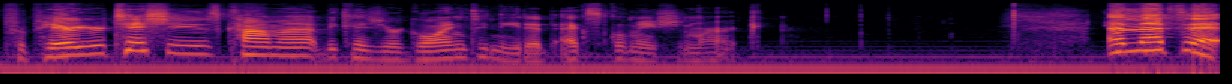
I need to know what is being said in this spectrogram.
prepare your tissues comma because you're going to need it exclamation mark and that's it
